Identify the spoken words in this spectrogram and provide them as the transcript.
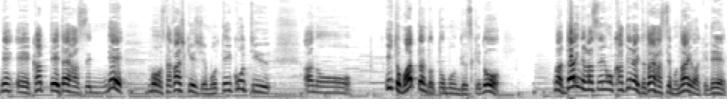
ねえー、勝って第8戦でもう高橋奎二で持っていこうっていう、あの意図もあったんだと思うんですけど、まあ、第7戦を勝てないと第8戦もないわけで、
